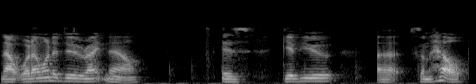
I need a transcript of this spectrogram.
Now, what I want to do right now is give you uh, some help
